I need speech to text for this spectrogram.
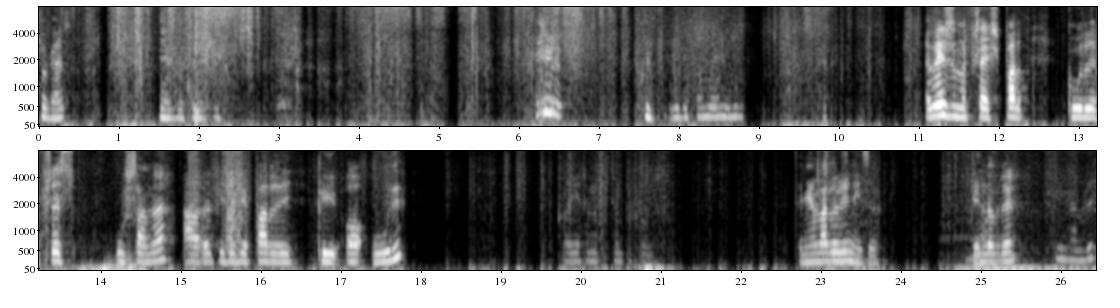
pokaż. Nie jest. Nie do kamery. A wiesz, że napisałeś par kury przez usane, a pisze się pary k o ja to napisałem po polsku. To nie ma różnicy. Dzień dobry. Dzień dobry.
